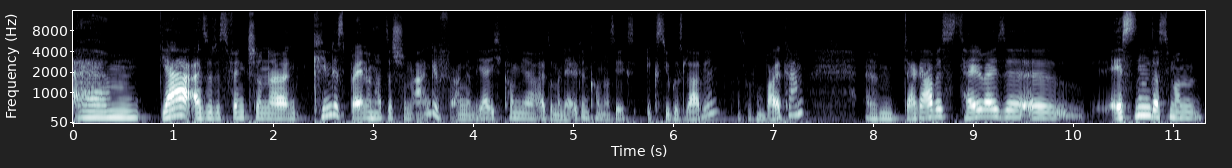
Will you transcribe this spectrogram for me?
Ähm, ja, also das fängt schon an Kindesbeinen hat das schon angefangen. Ja, ich komme ja, also meine Eltern kommen aus Ex-Jugoslawien, also vom Balkan. Ähm, da gab es teilweise äh, Essen, das man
